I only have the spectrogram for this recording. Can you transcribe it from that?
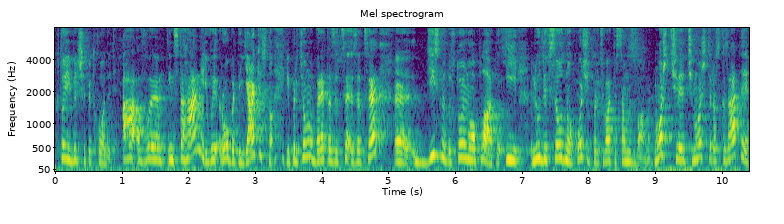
хто їй більше підходить. А в інстаграмі ви робите якісно і при цьому берете за це за це е, дійсно достойну оплату. І люди все одно хочуть працювати саме з вами. Мож, чи, чи можете розказати,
